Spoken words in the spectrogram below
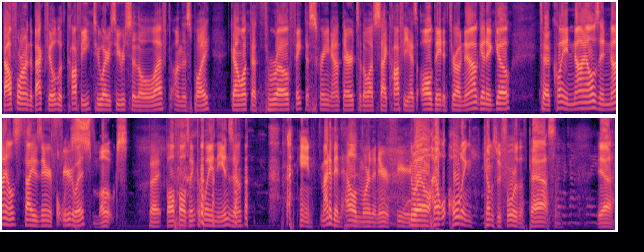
Balfour on the backfield with Coffee, two wide receivers to the left on this play. Gonna look to throw, fake the screen out there to the left side. Coffee has all day to throw. Now gonna go to Clay Niles, and Niles thought he was interfered with. Smokes. But ball falls incomplete in the end zone. I mean, might have been held more than interfered. Well, holding comes before the pass, and yeah,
